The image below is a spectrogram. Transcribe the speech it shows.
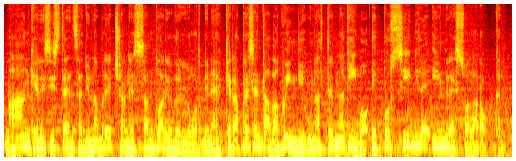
ma anche l'esistenza di una breccia nel santuario dell'ordine, che rappresentava quindi un alternativo e possibile ingresso alla rocca.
